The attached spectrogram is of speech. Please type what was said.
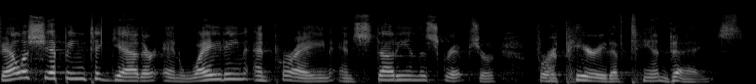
fellowshipping together and waiting and praying and studying the scripture for a period of 10 days.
